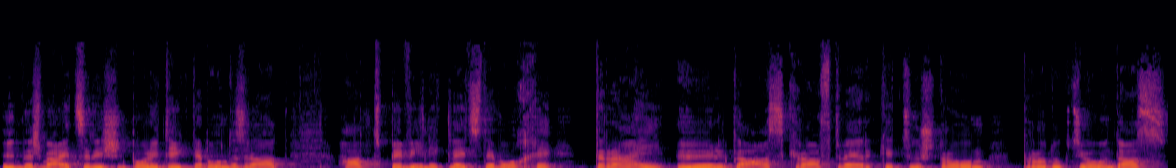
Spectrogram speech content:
in der schweizerischen Politik. Der Bundesrat hat bewilligt letzte Woche drei Öl-Gaskraftwerke zur Stromproduktion. Das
